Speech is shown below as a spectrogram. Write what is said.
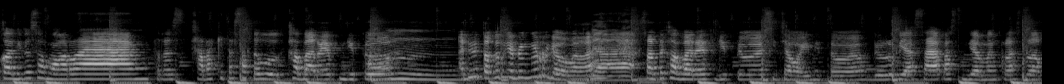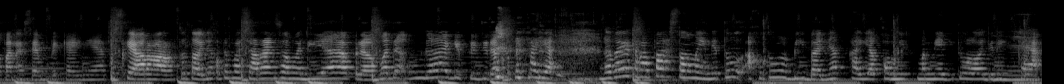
suka gitu sama orang. Terus karena kita satu kabaret gitu. Hmm. Aduh takut ngedenger gak malah Nggak. satu kabaret gitu si cowok ini tuh dulu biasa pas zaman kelas 8 SMP kayaknya terus kayak orang-orang tuh taunya aku tuh pacaran sama dia padahal mah ada enggak gitu jadi aku tuh kayak nggak tahu ya kenapa selama ini tuh aku tuh lebih banyak kayak komitmennya gitu loh jadi Hmm. kayak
